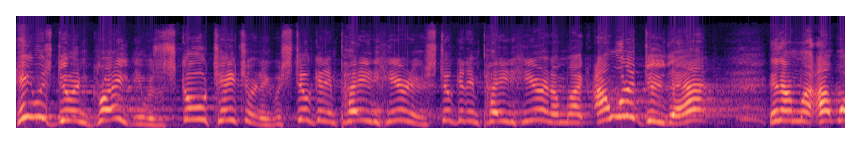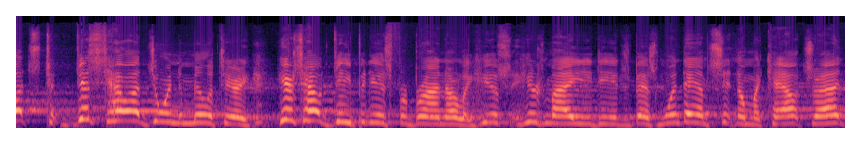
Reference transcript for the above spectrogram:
he was doing great. He was a school teacher, and he was still getting paid here, and he was still getting paid here. And I'm like, I want to do that. And I'm like, I watched, this is how I joined the military. Here's how deep it is for Brian Earley. Here's, here's my ADD at its best. One day I'm sitting on my couch, right?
